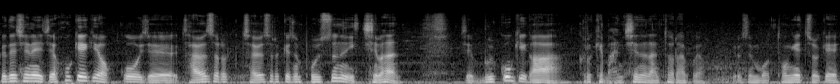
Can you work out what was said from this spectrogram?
그 대신에 이제 호객이 없고 이제 자연스럽 자유스럽게 좀 볼 수는 있지만 이제 물고기가 그렇게 많지는 않더라고요. 요즘 뭐 동해 쪽에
